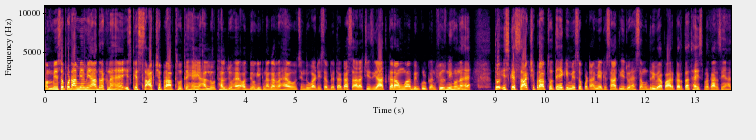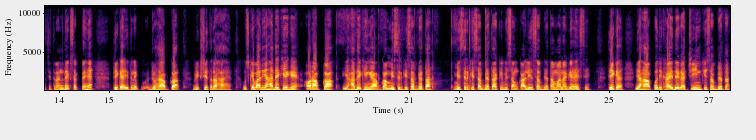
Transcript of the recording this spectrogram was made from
और मेसोपोटामिया में याद रखना है, इसके साक्ष्य प्राप्त होते हैं। यहाँ लोथल जो है, औद्योगिक नगर रहा है, और सिंधु घाटी सभ्यता का सारा चीज़ याद कराऊँगा, बिल्कुल कन्फ्यूज़ नहीं होना है। तो इसके साक्ष्य प्राप्त होते हैं कि मेसोपोटामिया के साथ ये जो है, समुद्री व्यापार करता था। इस प्रकार से यहाँ चित्रण देख सकते हैं। ठीक है, इतने जो है आपका विकसित रहा है। उसके बाद यहाँ देखिएगे और आपका, यहाँ देखेंगे आपका मिस्र की सभ्यता। मिस्र की सभ्यता की भी समकालीन सभ्यता माना गया है इसे। ठीक है? यहाँ आपको दिखाई देगा चीन की सभ्यता।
